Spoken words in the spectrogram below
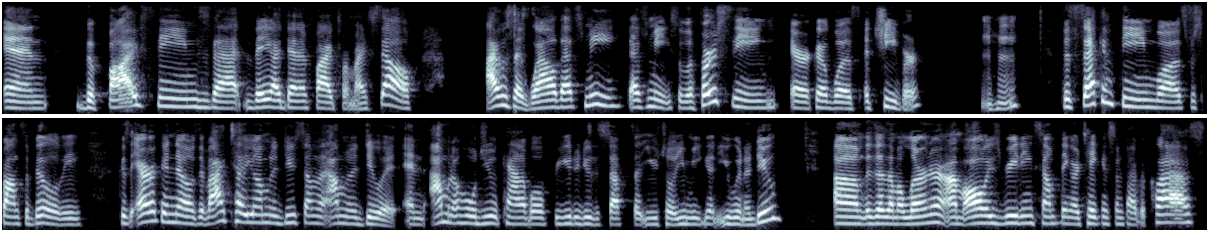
and the five themes that they identified for myself, I was like, wow, that's me. That's me. So the first theme, Ericka, was achiever. Mm-hmm. The second theme was responsibility because Ericka knows if I tell you I'm going to do something, I'm going to do it, and I'm going to hold you accountable for you to do the stuff that you told you you're going to do. Um, as I'm a learner, I'm always reading something or taking some type of class.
